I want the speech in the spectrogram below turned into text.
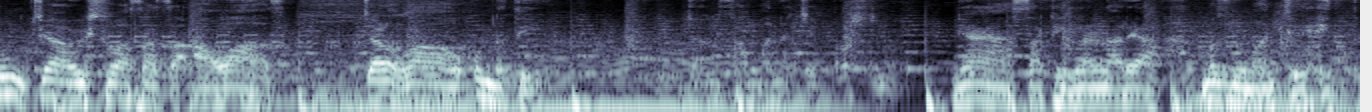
तुमच्या विश्वासाचा आवाज जळगाव उन्नती. जनसामान्याचे प्रश्न न्यायासाठी लढणाऱ्या मजलुमांचे हित.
